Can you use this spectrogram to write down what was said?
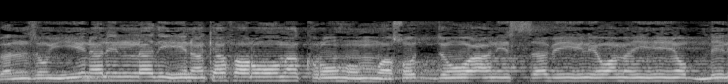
بَلْ زُيِّنَ لِلَّذِينَ كَفَرُوا مَكْرُهُمْ وَصُدُّوا عَنِ السَّبِيلِ ۗ وَمَن يُضْلِلِ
